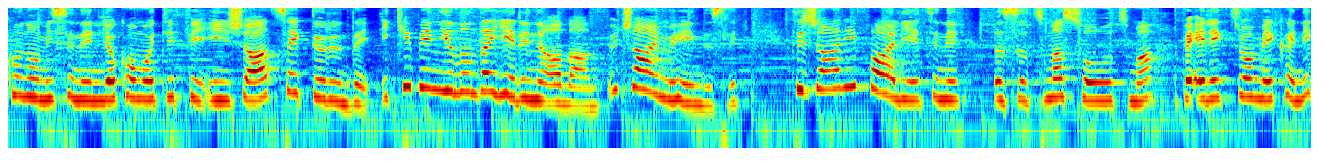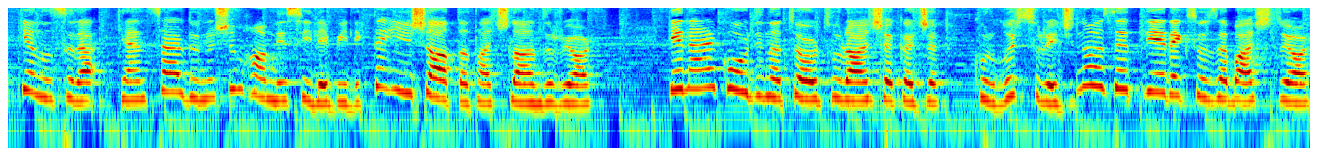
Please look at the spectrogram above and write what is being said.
Ekonomisinin lokomotifi inşaat sektöründe 2000 yılında yerini alan 3 ay mühendislik, ticari faaliyetini ısıtma, soğutma ve elektromekanik yanı sıra kentsel dönüşüm hamlesiyle birlikte inşaatla taçlandırıyor. Genel Koordinatör Turan Şakacı kuruluş sürecini özetleyerek söze başlıyor.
